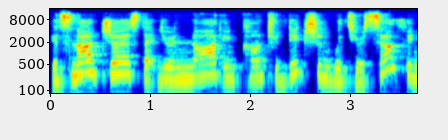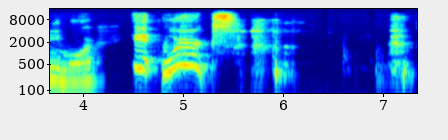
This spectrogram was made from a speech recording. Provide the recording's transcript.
It's not just that you're not in contradiction with yourself anymore. It works.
